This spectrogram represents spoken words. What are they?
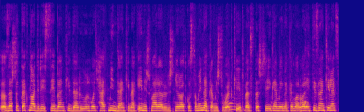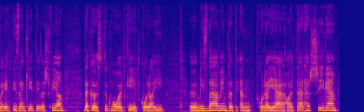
az esetek nagy részében kiderül, hogy hát mindenkinek, én is már erről is nyilatkoztam, hogy nekem is volt két veszteségem, én nekem van egy 19, meg egy 12 éves fiam, de köztük volt két korai mizdávim, tehát ilyen korai elhalt terhességem,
